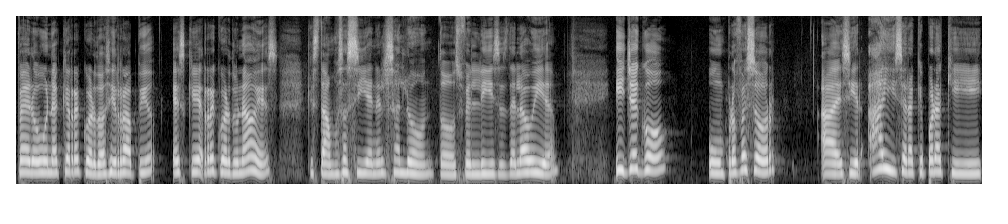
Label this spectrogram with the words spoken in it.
pero una que recuerdo así rápido es que recuerdo una vez que estábamos así en el salón, todos felices de la vida, y llegó un profesor a decir, ay, ¿será que por aquí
